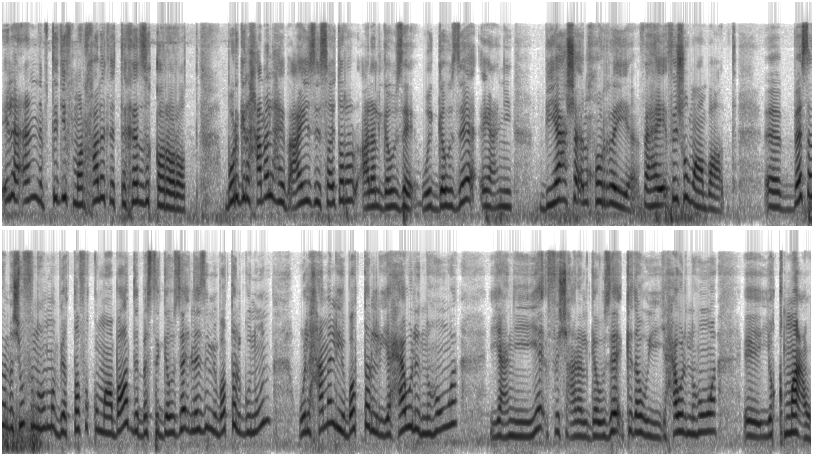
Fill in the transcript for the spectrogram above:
إلى أن نبتدي في مرحلة اتخاذ القرارات. برج الحمل هيبقى عايز يسيطر على الجوزاء والجوزاء يعني بيعشق الحرية فهيقفشوا مع بعض. آه، بس أنا بشوف إن هم بيتفقوا مع بعض بس الجوزاء لازم يبطل جنون والحمل يبطل يحاول إن هو يعني يقفش على الجوزاء كده ويحاول إن هو آه، يقمعه.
